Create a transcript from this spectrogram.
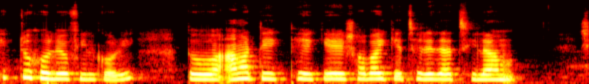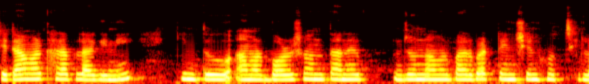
একটু হলেও ফিল করি। তো আমার দিক থেকে সবাইকে ছেড়ে যাচ্ছিলাম, সেটা আমার খারাপ লাগেনি। কিন্তু আমার বড় সন্তানের জন্য আমার বারবার টেনশন হচ্ছিল।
